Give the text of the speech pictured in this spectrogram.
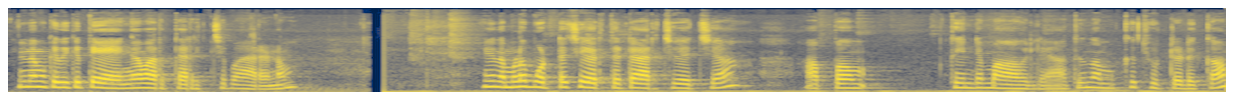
ഇനി നമുക്കിതിക്ക് തേങ്ങ വറുത്തരച്ച് പാരണം. ഇനി നമ്മൾ മുട്ട ചേർത്തിട്ട് അരച്ച് വെച്ച അപ്പം ത്തിന്റെ മാവില്ലേ അത് നമുക്ക് ചുട്ടെടുക്കാം.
